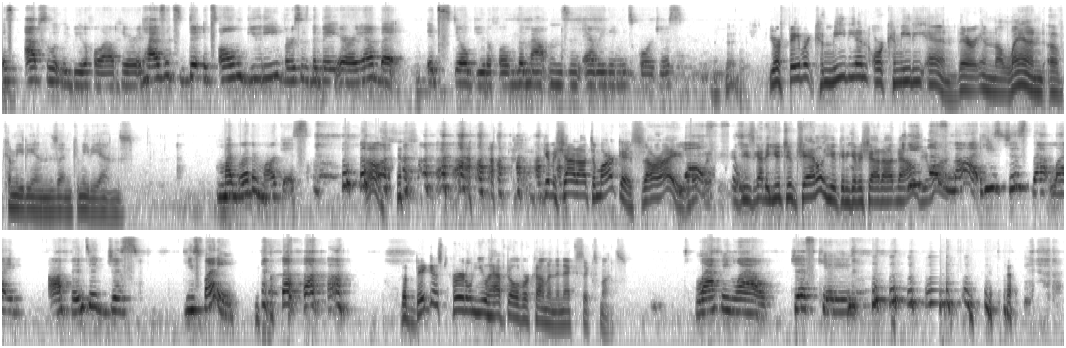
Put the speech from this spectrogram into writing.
It's absolutely beautiful out here. It has its its own beauty versus the Bay Area, but it's still beautiful. The mountains and everything is gorgeous. Good. Your favorite comedian or comedian there in the land of comedians and comedians? My brother Marcus. Oh, give a shout out to Marcus. All right. Yes. If he's got a YouTube channel, you can give a shout out now he does want. not. He's just that like authentic. Just he's funny. The biggest hurdle you have to overcome in the next six months. Laughing loud. Just kidding.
